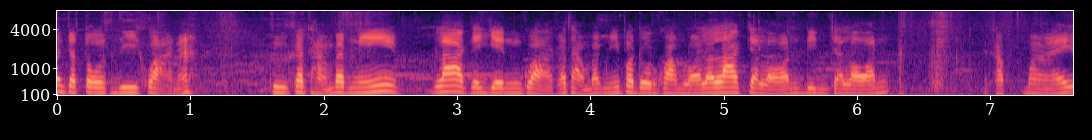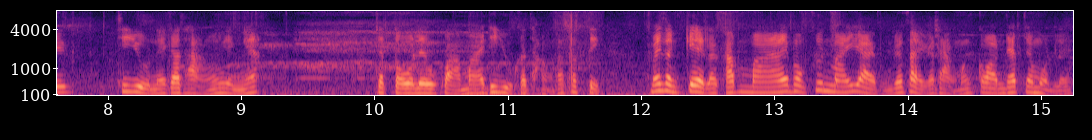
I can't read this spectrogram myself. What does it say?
มันจะโตดีกว่านะ คือกระถางแบบนี้รากจะเย็นกว่ากระถางแบบนี้พอโดนความร้อนแล้วรากจะร้อนดินจะร้อนนะครับไม้ที่อยู่ในกระถางอย่างเงี้ย จะโตเร็วกว่าไม้ที่อยู่กระถางพลาสติก ไม่สังเกตหรอกครับไม้พอขึ้นไม้ใหญ่ผมจะใส่กระถางมังกรแทบจะหมดเลย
